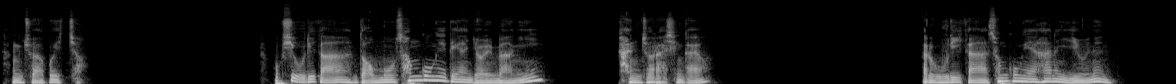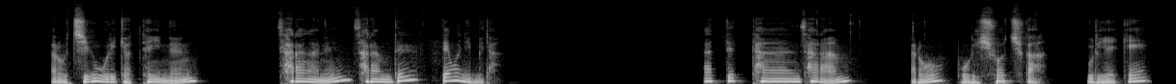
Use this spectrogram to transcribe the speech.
강조하고 있죠. 혹시 우리가 너무 성공에 대한 열망이 간절하신가요? 바로 우리가 성공해야 하는 이유는 바로 지금 우리 곁에 있는 사랑하는 사람들 때문입니다. 따뜻한 사람, 바로 모리 슈어츠가 우리에게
